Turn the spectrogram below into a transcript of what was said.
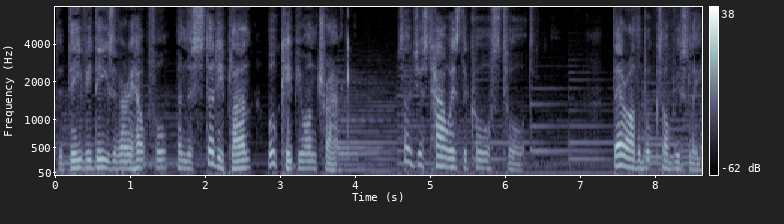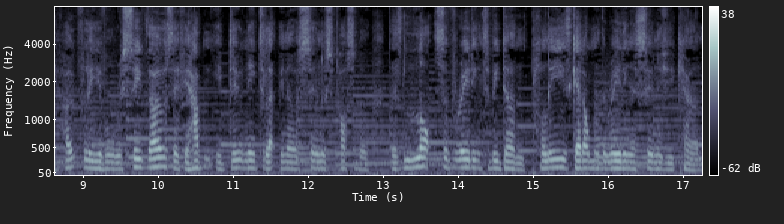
the DVDs are very helpful, and the study plan will keep you on track. So just how is the course taught? There are the books obviously. Hopefully you've all received those. If you haven't, you do need to let me know as soon as possible. There's lots of reading to be done. Please get on with the reading as soon as you can.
